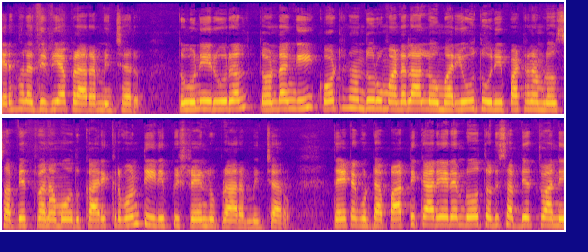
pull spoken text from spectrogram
యనమల దివ్య ప్రారంభించారు. తూని రూరల్ తొండంగి కోటనందూరు మండలాల్లో మరియు తూని పట్టణంలో సభ్యత్వ నమోదు కార్యక్రమం టీడీపీ శ్రేణులు ప్రారంభించారు. తేటగుంట పార్టీ కార్యాలయంలో తొలి సభ్యత్వాన్ని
